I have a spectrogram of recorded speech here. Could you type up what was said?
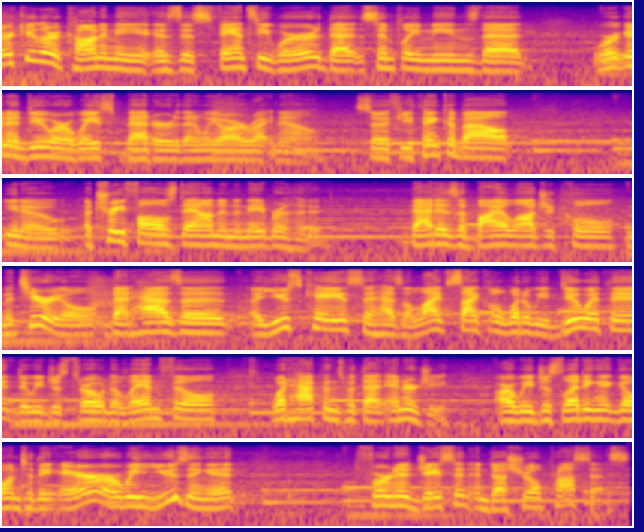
Circular economy is this fancy word that simply means that we're going to do our waste better than we are right now. So if you think about, you know, a tree falls down in a neighborhood, that is a biological material that has a, a use case, it has a life cycle. What do we do with it? Do we just throw it to landfill? What happens with that energy? Are we just letting it go into the air or are we using it for an adjacent industrial process?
